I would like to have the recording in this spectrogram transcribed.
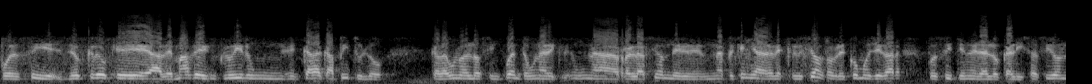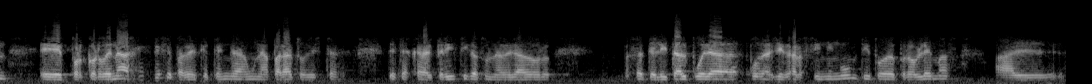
Pues sí, yo creo que además de incluir un, en cada capítulo, cada uno de los 50, una, una relación de una pequeña descripción sobre cómo llegar, pues sí tiene la localización eh, por coordenadas para que tenga un aparato de estas de estas características, un navegador satelital pueda pueda llegar sin ningún tipo de problemas al,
